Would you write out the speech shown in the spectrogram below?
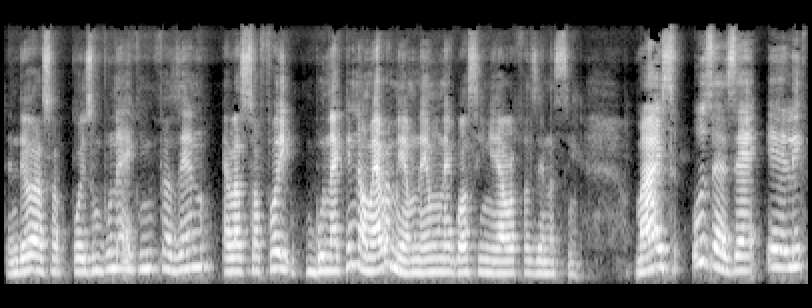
Entendeu? Ela só pôs um bonequinho fazendo. Ela só foi. Bonequinho não, ela mesma, né? Um negocinho ela fazendo assim. Mas o Zezé, ele,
